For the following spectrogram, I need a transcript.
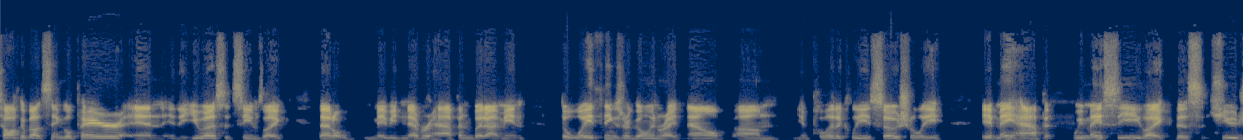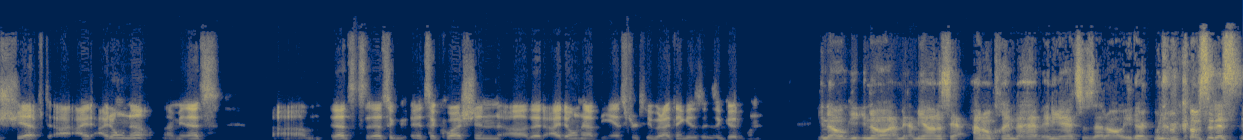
talk about single payer, and in the U.S., it seems like that'll maybe never happen. But I mean, the way things are going right now, um, you know, politically, socially, it may happen. We may see like this huge shift. I, I don't know. I mean, that's um, that's that's a it's a question uh, that I don't have the answer to, but I think is is a good one. You know, you know. I mean, I mean, honestly, I don't claim to have any answers at all either. Whenever it comes to this,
